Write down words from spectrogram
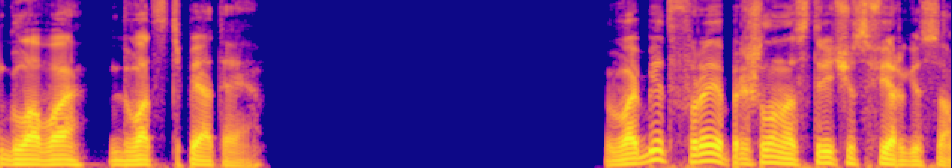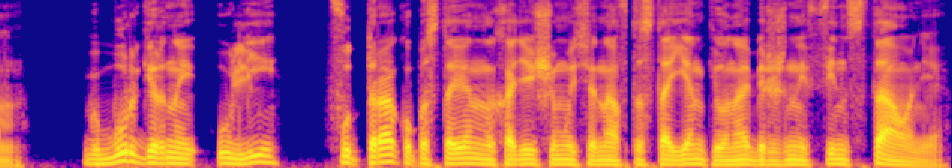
Глава 25. В обед Фрея пришла на встречу с Фергюсом. К бургерной Ули, фудтраку, постоянно находящемуся на автостоянке у набережной в Финстауне,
